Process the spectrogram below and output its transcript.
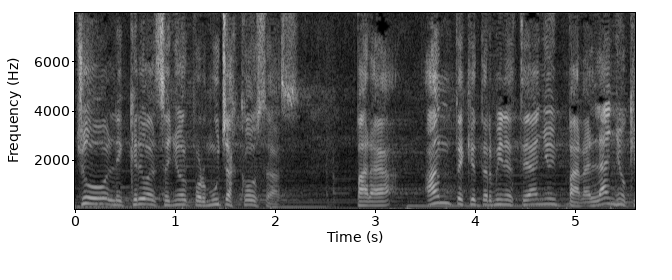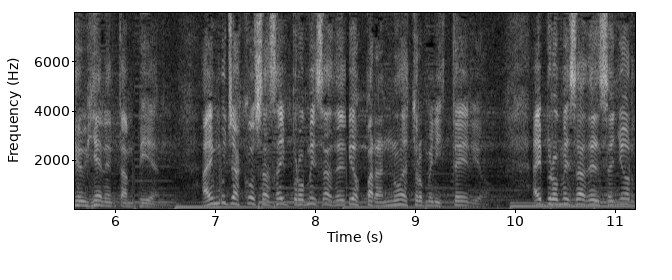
Yo le creo al Señor por muchas cosas para antes que termine este año y para el año que viene también. Hay muchas cosas, hay promesas de Dios para nuestro ministerio. Hay promesas del Señor.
